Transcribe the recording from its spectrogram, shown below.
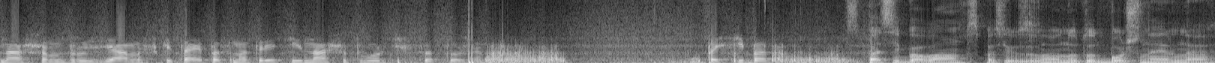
нашим друзьям из Китая посмотреть, и наше творчество тоже. Спасибо. Спасибо вам, спасибо за звонок. Ну, тут больше, наверное,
